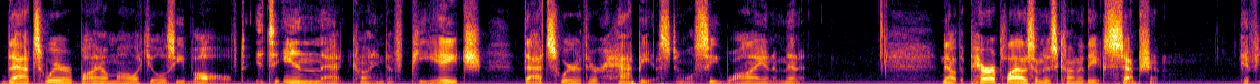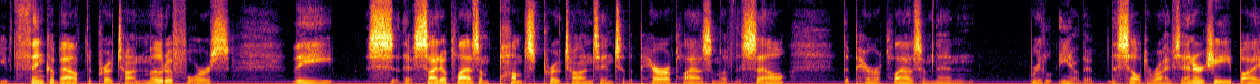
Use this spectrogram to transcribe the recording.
That's where biomolecules evolved. It's in that kind of pH that's where they're happiest, and we'll see why in a minute. Now, the periplasm is kind of the exception. If you think about the proton motive force, the, the cytoplasm pumps protons into the periplasm of the cell. The periplasm then you know the, the cell derives energy by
